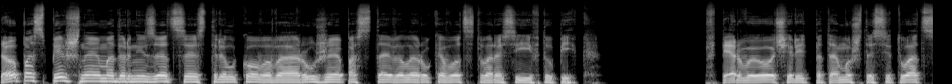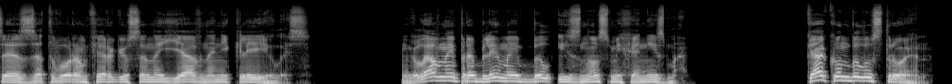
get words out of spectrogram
то поспешная модернизация стрелкового оружия поставила руководство России в тупик. В первую очередь потому, что ситуация с затвором Фергюсона явно не клеилась. Главной проблемой был износ механизма. Как он был устроен?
